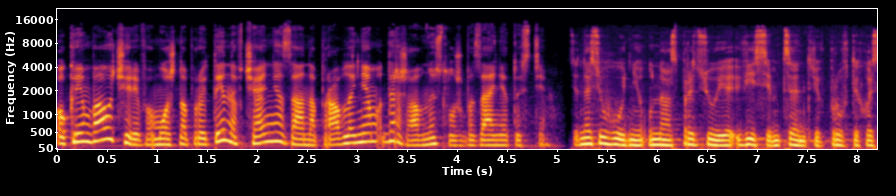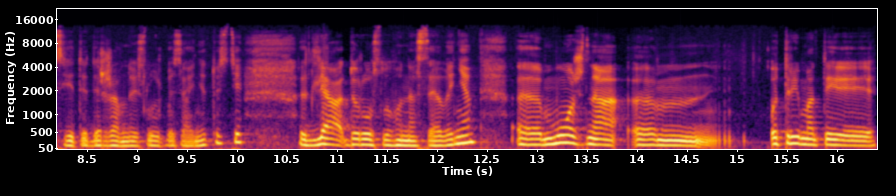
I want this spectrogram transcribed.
Окрім ваучерів, можна пройти навчання за направленням Державної служби зайнятості. На сьогодні у нас працює вісім центрів профтехосвіти Державної служби зайнятості для дорослого населення. Е, Можна ем, отримати.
